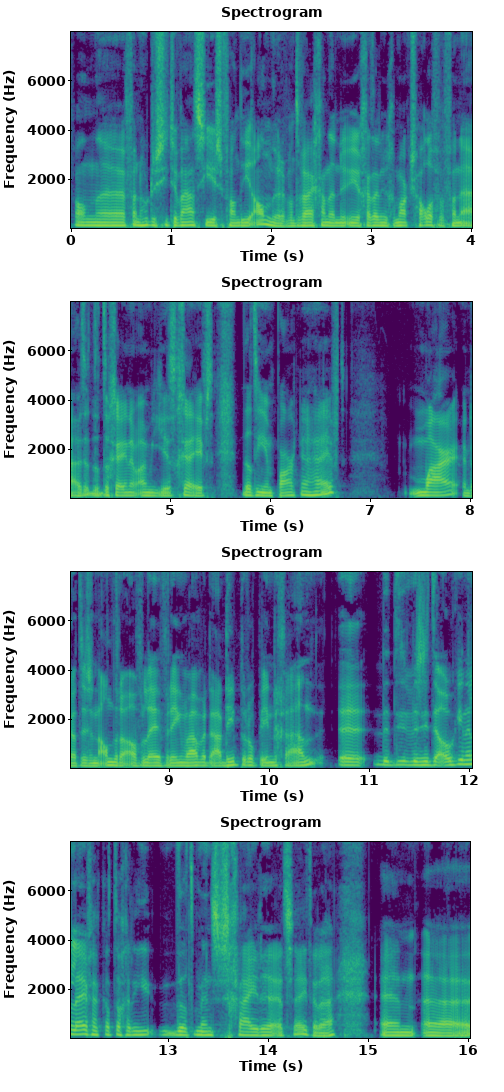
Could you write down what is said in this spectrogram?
van, eh, van hoe de situatie is van die ander. Want wij gaan er nu, je gaat er nu gemakshalve van uit dat degene aan wie je het geeft, dat hij een partner heeft. Maar, en dat is een andere aflevering waar we daar dieper op ingaan. eh, we zitten ook in een leeftijdscategorie dat mensen scheiden, et cetera. En eh,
